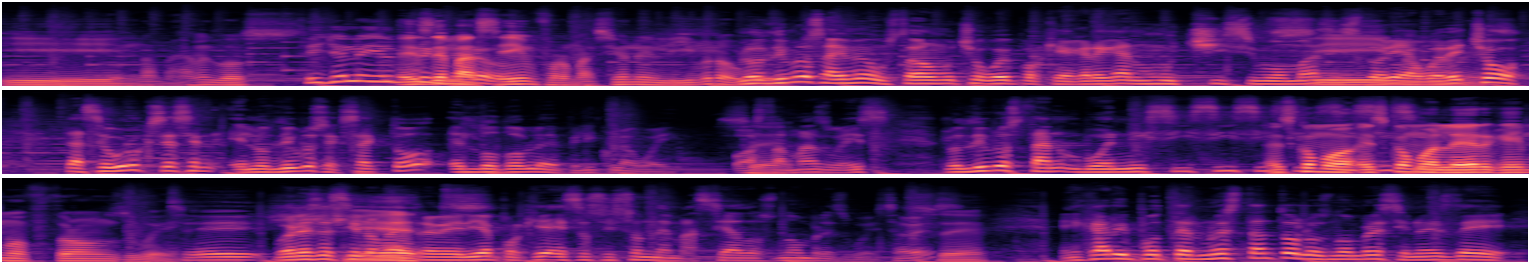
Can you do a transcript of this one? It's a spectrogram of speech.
Y no mames, los... Sí, yo leí el es primero. demasiada información el libro, Los güey. libros a mí me gustaron mucho, güey, porque agregan muchísimo más Sí, historia, no güey. de mames. hecho, te aseguro que si hacen en los libros exacto, es lo doble de película, güey. O Sí. hasta más, güey. Es- Los libros están buenísimos. es como, es como leer Game of Thrones, güey. Sí. Bueno, ese sí no me atrevería porque esos sí son demasiados nombres, güey, ¿sabes? Sí. En Harry Potter no es tanto los nombres, sino es de...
